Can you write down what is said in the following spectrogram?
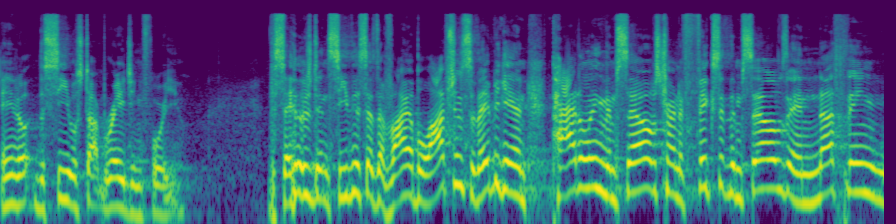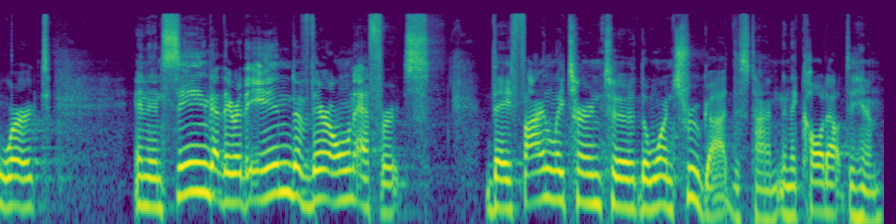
and the sea will stop raging for you. The sailors didn't see this as a viable option, so they began paddling themselves, trying to fix it themselves, and nothing worked. And then, seeing that they were at the end of their own efforts, they finally turned to the one true God this time, and they called out to him.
